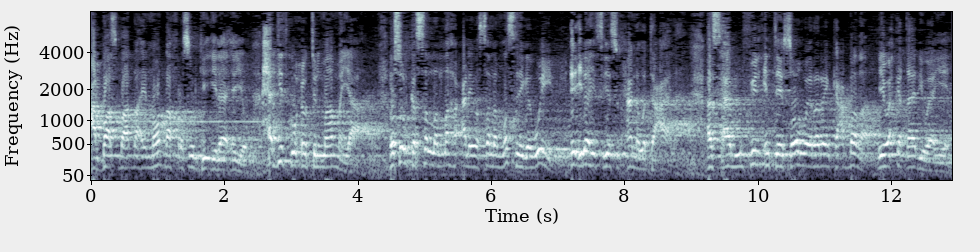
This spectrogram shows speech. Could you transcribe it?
Cabbaas baa dhahay noo dhaaf rasuulkii ilaahayo. Xadiidku wuxuu tilmaamayaa rasuulka sala allahu calayh wasalam nasriga weyn ee ilaahay siiye subxaana wa tacaala. Asxaabulfiil intay soo weerareen kacbada iyo wax ka qaadi waayeen.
